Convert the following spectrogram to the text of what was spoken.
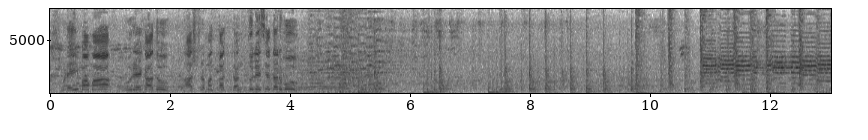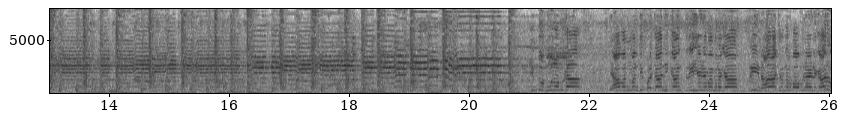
ఇప్పుడే మామా ఊరే కాదు రాష్ట్రమంతా గంతులేసే యావన్ మంది ప్రజానికాన్ని తెలియజేయడమేమనగా శ్రీ నారా చంద్రబాబు నాయుడు గారు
